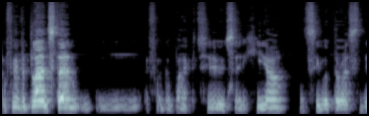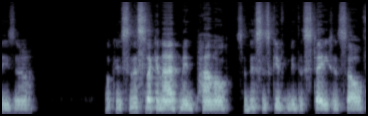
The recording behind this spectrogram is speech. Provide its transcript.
if we have a glance then, if I go back to say here, let's see what the rest of these are. Okay, so this is like an admin panel. So this is giving me the status of,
